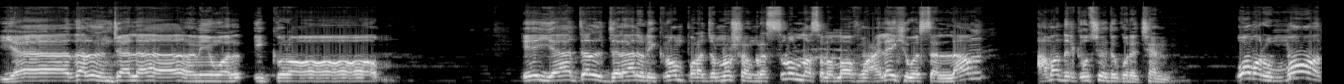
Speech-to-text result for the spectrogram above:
ইয়া যাল জালালি ওয়াল ইকরাম। এই ইয়াজাল জালালুল ইকরাম পড়ার জন্য স্বয়ং রাসূলুল্লাহ সাল্লাল্লাহু আলাইহি ওয়াসাল্লাম আমাদেরকে উৎসাহিত করেছেন। ও আমার উম্মত,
